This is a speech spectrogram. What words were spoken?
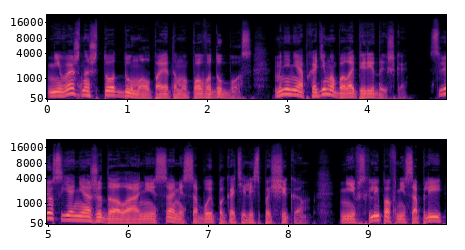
Неважно, что думал по этому поводу босс. Мне необходима была передышка. Слез я не ожидала, они сами собой покатились по щекам. Ни всхлипов, ни соплей,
